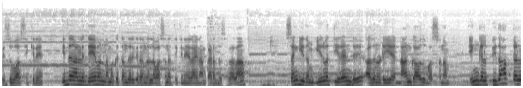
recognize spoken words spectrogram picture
விசுவாசிக்கிறேன். இந்த நாளில் தேவன் நமக்கு தந்திருக்கிற நல்ல வசனத்துக்கு நேராக நாம் கடந்து செல்லலாம். சங்கீதம் இருபத்தி இரண்டு அதனுடைய நான்காவது வசனம். எங்கள் பிதாக்கள்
